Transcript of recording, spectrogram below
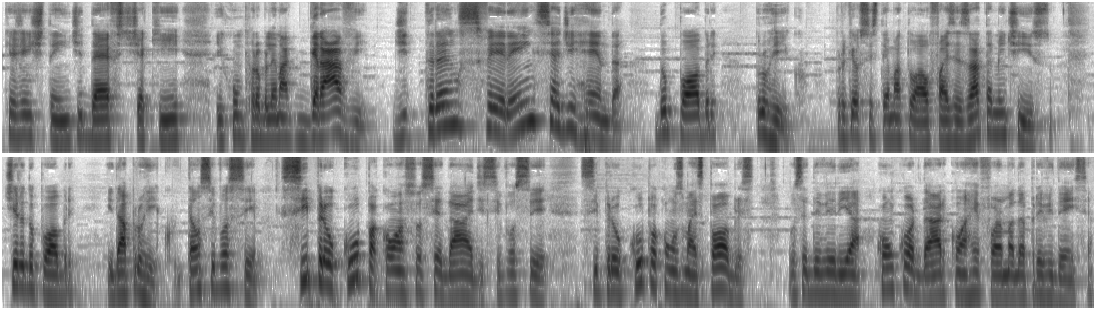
que a gente tem de déficit aqui e com um problema grave de transferência de renda do pobre para o rico, porque o sistema atual faz exatamente isso: tira do pobre e dá para o rico. Então, se você se preocupa com a sociedade, se você se preocupa com os mais pobres, você deveria concordar com a reforma da Previdência.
